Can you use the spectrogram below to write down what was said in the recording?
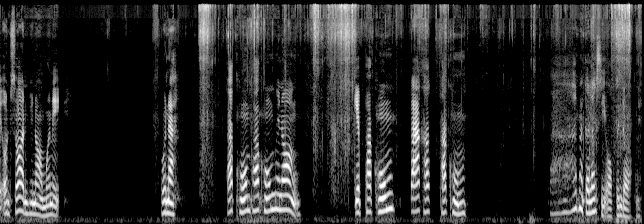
ยอ่อนซ่อนพี่น้องเมื่อนี่พูดนะพักโหมพักโหมพี่น้อง เก็บผักโหมปลาคักผักโหมปลามันกำลังสีออกเป็นดอกนี่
